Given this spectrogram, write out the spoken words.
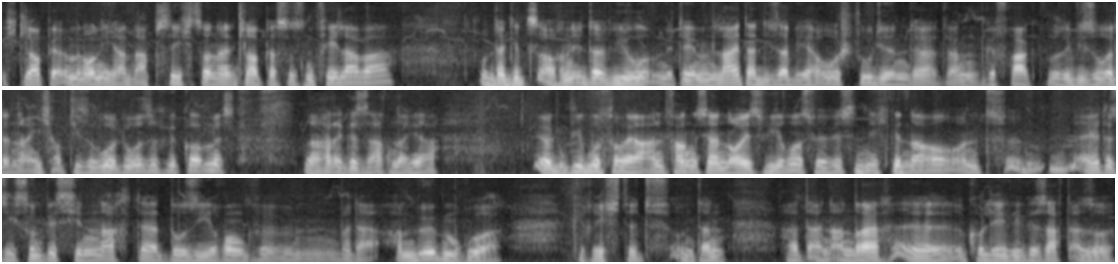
ich glaube ja immer noch nicht an Absicht, sondern ich glaube, dass es ein Fehler war. Und da gibt es auch ein Interview mit dem Leiter dieser WHO-Studien, der dann gefragt wurde, wieso er denn eigentlich auf diese hohe Dosis gekommen ist. Und dann hat er gesagt, naja, irgendwie muss man ja anfangen, es ist ja ein neues Virus, wir wissen nicht genau. Und ähm, er hätte sich so ein bisschen nach der Dosierung ähm, bei der Amöbenruhr gerichtet. Und dann hat ein anderer äh, Kollege gesagt, also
